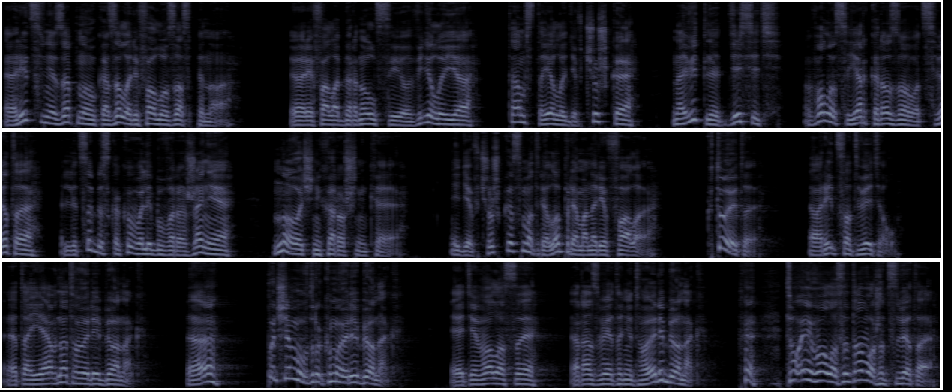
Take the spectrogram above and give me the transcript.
Риц внезапно указал Арифалу за спину. Арифал обернулся и увидел её. Там стояла девчушка, на вид лет 10, волосы ярко-розового цвета, лицо без какого-либо выражения, но очень хорошенькое и девчушка смотрела прямо на Рефала. «Кто это?» Ариц ответил. «Это явно твой ребёнок». «А? Почему вдруг мой ребёнок?» «Эти волосы... Разве это не твой ребёнок?» «Ха, твои волосы того же цвета!»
